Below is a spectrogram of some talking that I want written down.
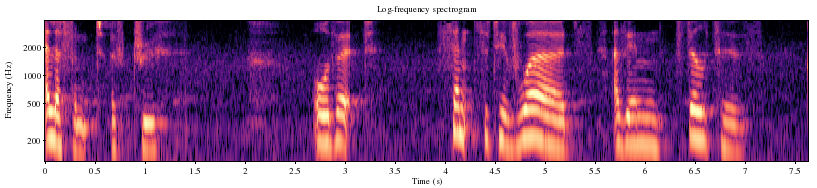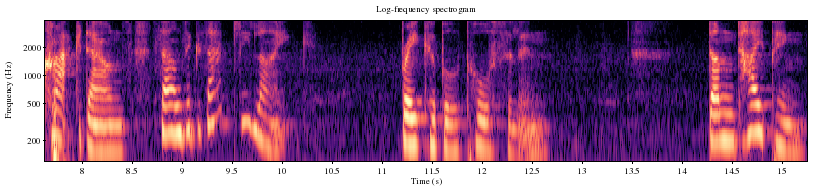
elephant of truth, or that sensitive words, as in filters, crackdowns, sounds exactly like breakable porcelain. Done typing,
